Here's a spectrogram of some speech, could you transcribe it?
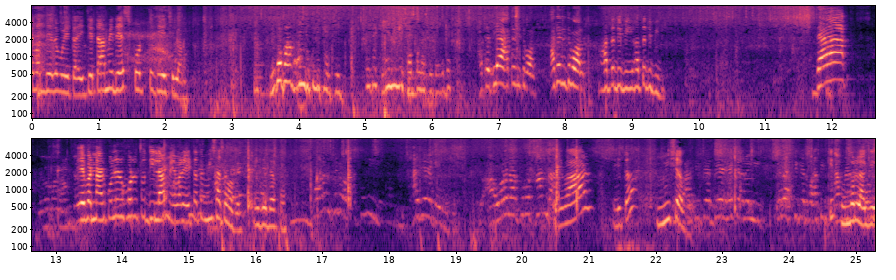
এবার দিয়ে দেবো এটাই যেটা আমি রেস্ট করতে দিয়েছিলাম। হাতে দিবি হাতে দিবি। দেখ। এবার নারকলের উপরে তো দিলাম এবার এটা তো মিশাতে হবে। এই যে দেখো। এবার এটা মিশাবো। কি সুন্দর লাগে।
